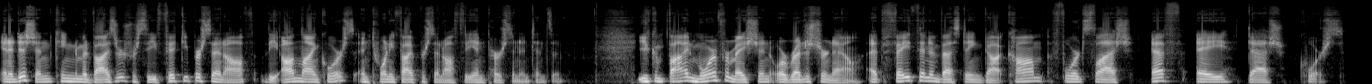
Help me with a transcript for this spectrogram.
In addition, Kingdom Advisors receive 50% off the online course and 25% off the in person intensive. You can find more information or register now at faithandinvesting.com forward slash FA dash course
